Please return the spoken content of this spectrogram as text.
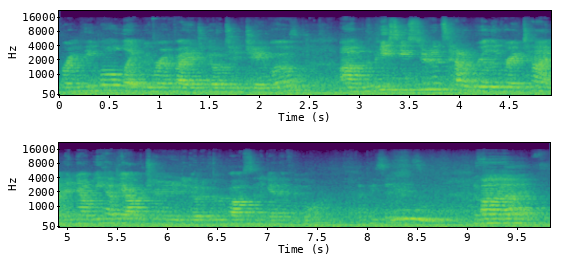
bring people, like we were invited to go to JWO. Um, the PC students had a really great time, and now we have the opportunity to go to Groove Boston again if we want. Um,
